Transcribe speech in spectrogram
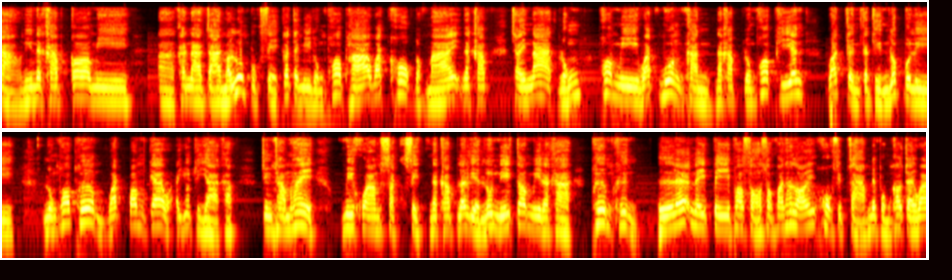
กล่าวนี้นะครับ ก็มีคณาจารย์มาร่วมปลุกเสกก็จะมีหลวงพ่อพ้าวัดโคกดอกไม้นะครับชัยนาทหลวงพ่อมีวัดม่วงคันนะครับ หลวงพ่อเพี้ยน วัดเกินกระถินลบบุรี หลวงพ่อเพิ่มวัดป้อมแก้วอยุธยาครับ จึงทำให้มีความศักดิ์สิทธิ์นะครับ และเหรียญรุ่นนี้ก็มีราคาเพิ่มขึ้น และในปีพศ 2563 เนี่ยผมเข้าใจว่า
